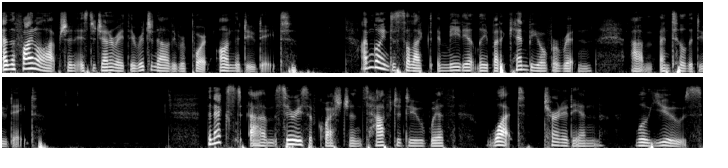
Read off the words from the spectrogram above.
And the final option is to generate the originality report on the due date. I'm going to select immediately, but it can be overwritten um, until the due date. The next um, series of questions have to do with what Turnitin will use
